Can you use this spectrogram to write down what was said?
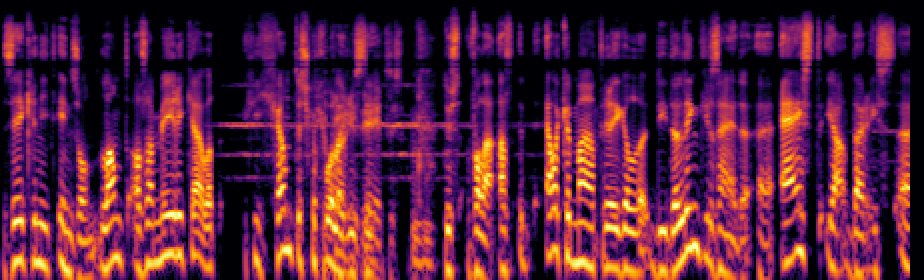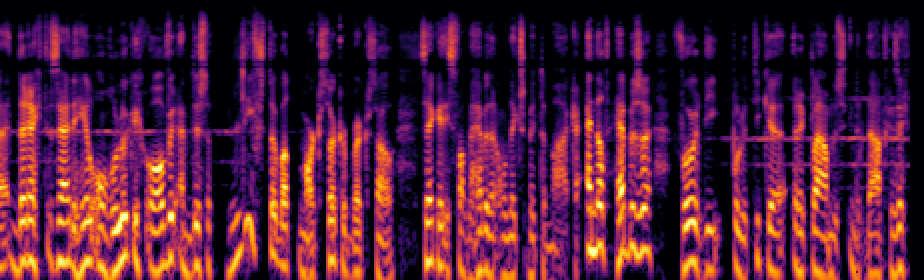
Zeker niet in zo'n land als Amerika, wat gigantisch gepolariseerd is. Dus voilà, als elke maatregel die de linkerzijde uh, eist, ja, daar is uh, de rechterzijde heel ongelukkig over. En dus het liefste wat Mark Zuckerberg zou zeggen is van we hebben er al niks mee te maken. En dat hebben ze voor die politieke reclame dus inderdaad gezegd.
